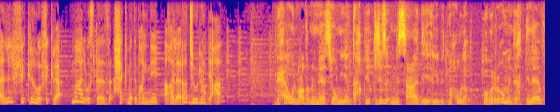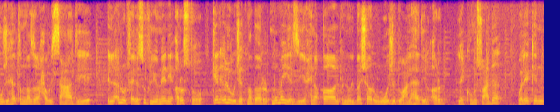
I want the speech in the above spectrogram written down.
الفكرة وفكرة مع الأستاذ حكمة بعيني على راديو الرابعة. بحاول معظم الناس يوميا تحقيق جزء من السعادة اللي بيطمحوا لها وبالرغم من اختلاف وجهات النظر حول السعادة إلا أنه الفيلسوف اليوناني أرسطو كان له وجهة نظر مميزة حين قال أنه البشر وجدوا على هذه الأرض ليكونوا سعداء. ولكن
